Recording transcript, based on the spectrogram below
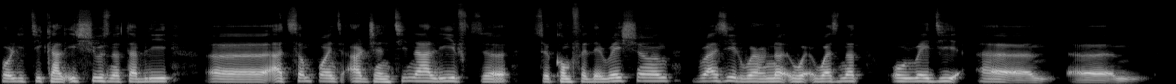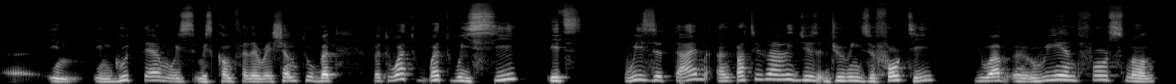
political issues, notably uh, at some point Argentina left the, the confederation. Brazil not, was not already um, um, uh, in in good term with with confederation too. But but what what we see it's with the time and particularly during the 40 you have a reinforcement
